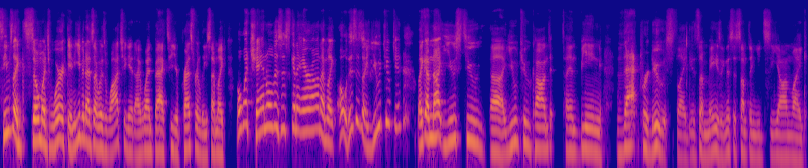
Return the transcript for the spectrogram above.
seems like so much work. And even as I was watching it, I went back to your press release. I'm like, oh, what channel is this gonna air on? I'm like, oh, this is a YouTube channel. Like I'm not used to uh YouTube content being that produced. Like it's amazing. This is something you'd see on like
